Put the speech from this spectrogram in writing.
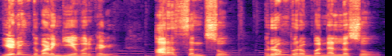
இணைந்து வழங்கியவர்கள் அரசன் சோப் ரொம்ப ரொம்ப நல்ல சோப்.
